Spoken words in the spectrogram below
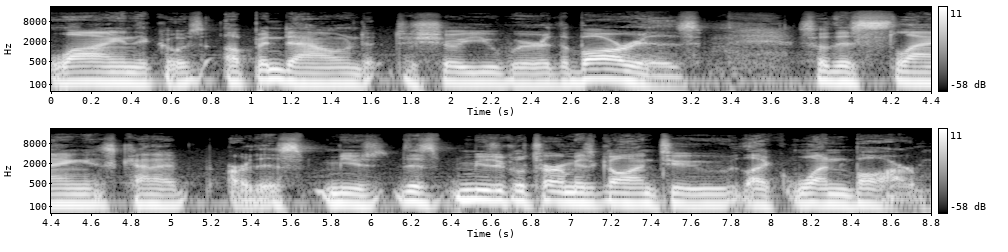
line that goes up and down to show you where the bar is. So this slang is kind of, or this mus- this musical term has gone to like one bar.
